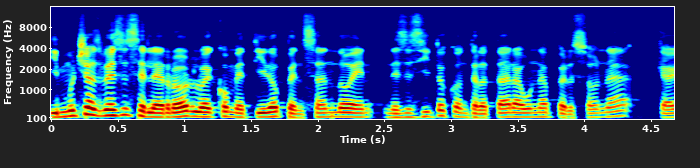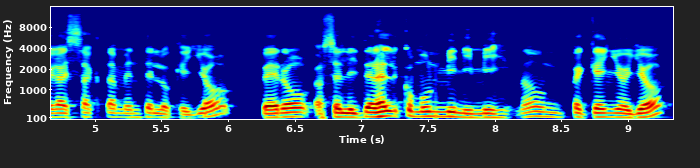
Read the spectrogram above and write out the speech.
Y muchas veces el error lo he cometido pensando en necesito contratar a una persona que haga exactamente lo que yo, pero, o sea, literal como un mini mí, ¿no? Un pequeño yo.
